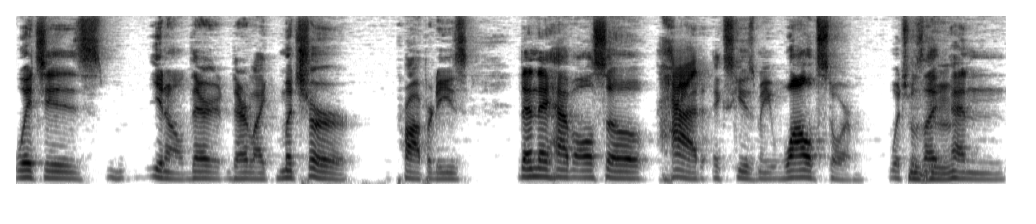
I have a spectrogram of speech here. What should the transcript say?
which is you know, they're they're like mature properties. Then they have also had, excuse me, Wildstorm, which was Mhm. like and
